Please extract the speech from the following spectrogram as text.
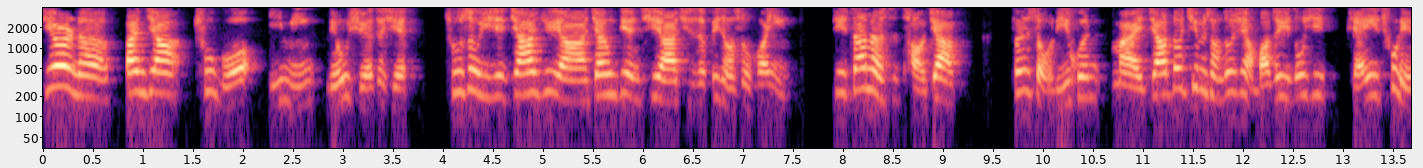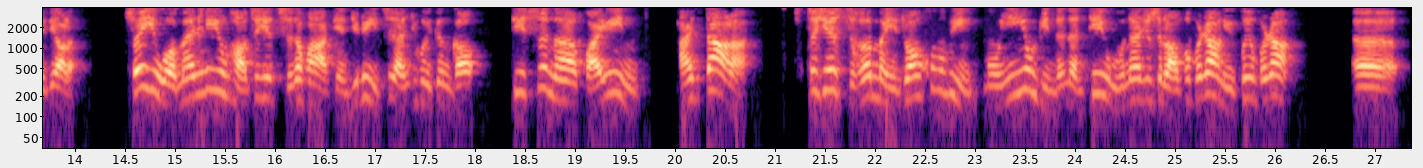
第二呢，搬家、出国、移民、留学这些，出售一些家具啊、家用电器啊，其实非常受欢迎。第三呢是吵架、分手、离婚，买家都基本上都想把这些东西便宜处理掉了，所以我们利用好这些词的话，点击率自然就会更高。第四呢，怀孕、孩子大了，这些适合美妆、护肤品、母婴用品等等。第五呢，就是老婆不让、女朋友不让，呃。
